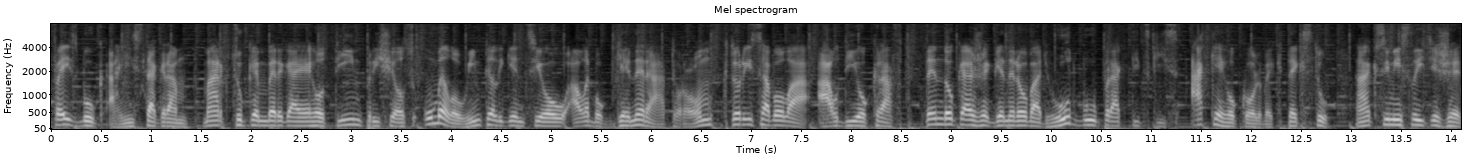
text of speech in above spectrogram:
Facebook a Instagram. Mark Zuckerberg a jeho tým prišiel s umelou inteligenciou alebo generátorom, ktorý sa volá Audiocraft. Ten dokáže generovať hudbu prakticky z akéhokoľvek textu. Ak si myslíte, že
